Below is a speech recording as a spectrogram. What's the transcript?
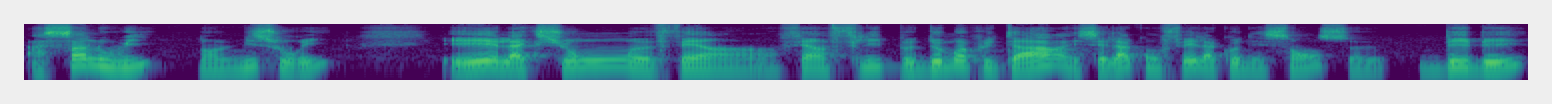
à Saint-Louis, dans le Missouri. Et l'action fait un, fait un flip deux mois plus tard, et c'est là qu'on fait la connaissance bébé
